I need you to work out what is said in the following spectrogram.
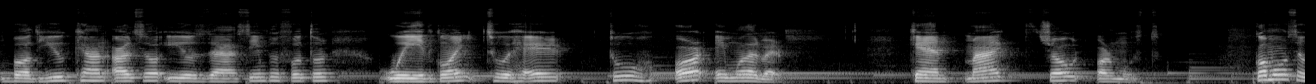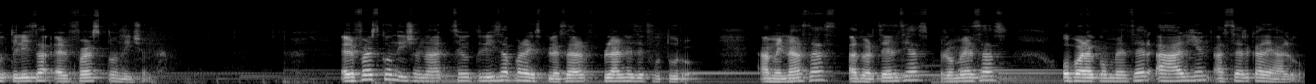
but you can also use the simple future with going to hear to or a modal verb. Can, might, should or must. ¿Cómo se utiliza el first conditional? El first conditional se utiliza para expresar planes de futuro, amenazas, advertencias, promesas o para convencer a alguien acerca de algo.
